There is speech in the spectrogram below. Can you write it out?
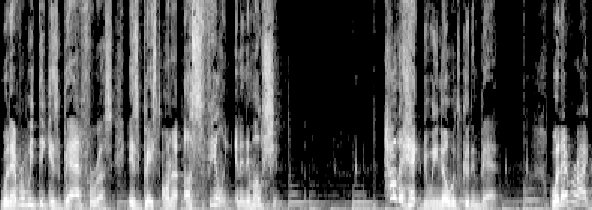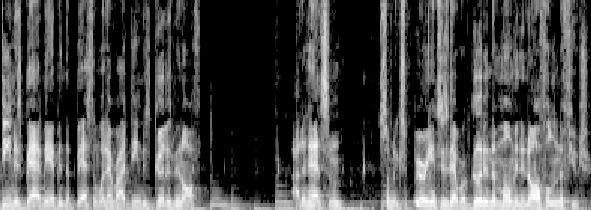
Whatever we think is bad for us is based on a us feeling and an emotion. How the heck do we know what's good and bad? Whatever I deem is bad may have been the best, and whatever I deem is good has been awful. I done had some some experiences that were good in the moment and awful in the future.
